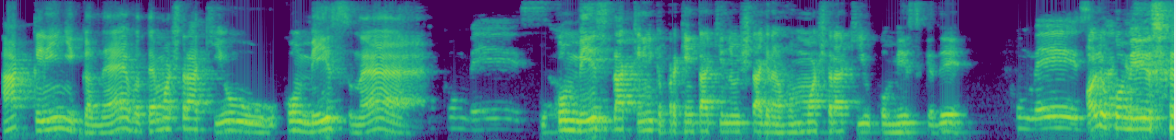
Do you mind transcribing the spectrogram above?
a clínica, né? Vou até mostrar aqui o começo, né? Começo. O começo da clínica, para quem está aqui no Instagram. Vamos mostrar aqui o começo, cadê? Começo. Olha o começo.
